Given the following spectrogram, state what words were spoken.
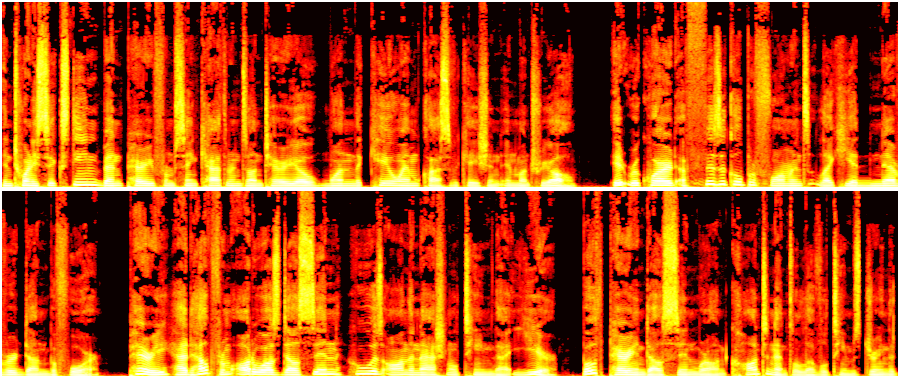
In 2016, Ben Perry from St. Catharines, Ontario won the KOM classification in Montreal. It required a physical performance like he had never done before. Perry had help from Ottawa's Dal-Cin, who was on the national team that year. Both Perry and Dal-Cin were on continental level teams during the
